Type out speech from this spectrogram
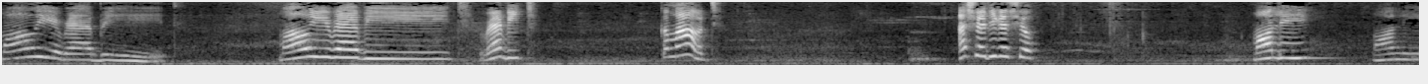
Molly rabbit. Molly rabbit. Rabbit. Come out. আসো এদিকে আসো মলি মলি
